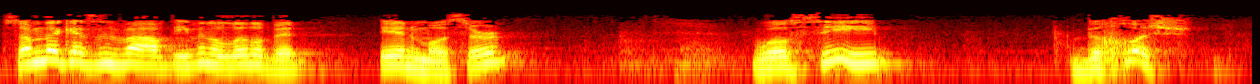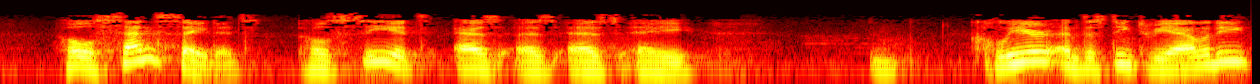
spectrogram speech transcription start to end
Someone that gets involved even a little bit in Musar will see b'chush. He'll sensate it. He'll see it as as as a clear and distinct reality.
